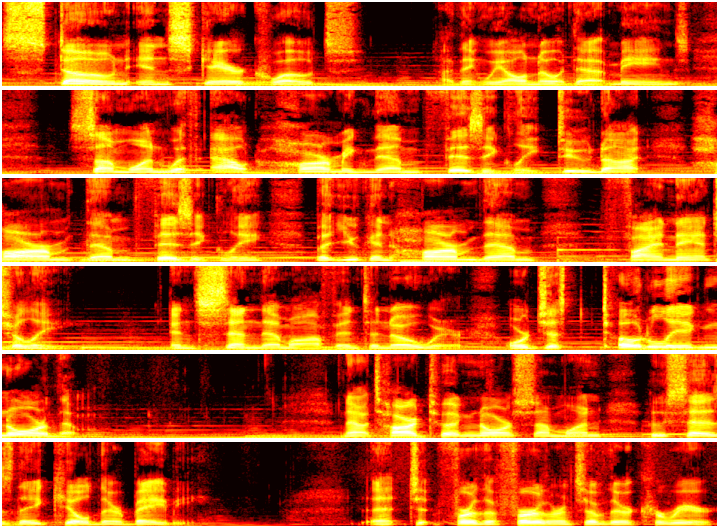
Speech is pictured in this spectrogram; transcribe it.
stone in scare quotes I think we all know what that means. Someone without harming them physically. Do not harm them physically, but you can harm them financially and send them off into nowhere or just totally ignore them. Now, it's hard to ignore someone who says they killed their baby uh, to, for the furtherance of their career.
